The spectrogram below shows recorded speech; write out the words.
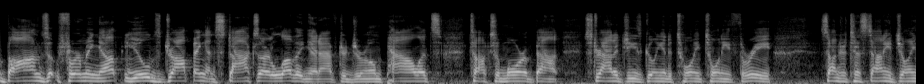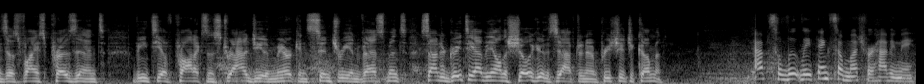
Bonds firming up, yields dropping, and stocks are loving it after Jerome Powell. Let's talk some more about strategies going into 2023. Sandra Testani joins us, Vice President of ETF Products and Strategy at American Century Investments. Sandra, great to have you on the show here this afternoon. Appreciate you coming. Absolutely. Thanks so much for having me.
